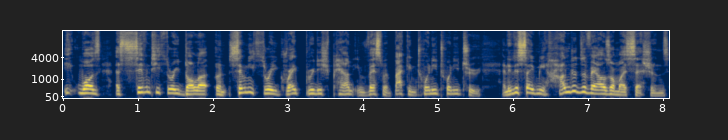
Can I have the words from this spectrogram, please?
It was a $73, uh, 73 Great British Pound investment back in 2022, and it has saved me hundreds of hours on my sessions,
